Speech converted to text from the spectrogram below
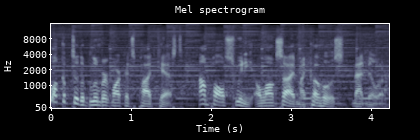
Welcome to the Bloomberg Markets Podcast. I'm Paul Sweeney alongside my co host, Matt Miller.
